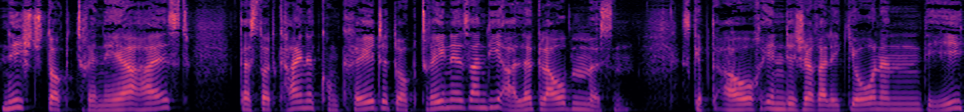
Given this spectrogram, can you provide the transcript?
Nicht doktrinär heißt, dass dort keine konkrete Doktrine ist, an die alle glauben müssen. Es gibt auch indische Religionen, die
